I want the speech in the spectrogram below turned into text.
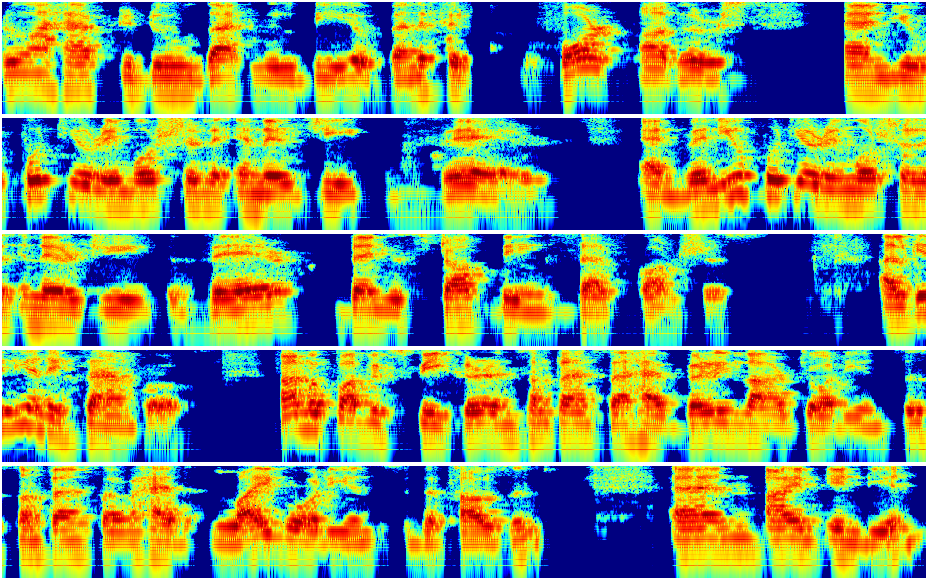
do I have to do that will be of benefit for others? And you put your emotional energy there. And when you put your emotional energy there, then you stop being self conscious. I'll give you an example. I'm a public speaker, and sometimes I have very large audiences. Sometimes I've had live audience in the thousand. And I'm Indian,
